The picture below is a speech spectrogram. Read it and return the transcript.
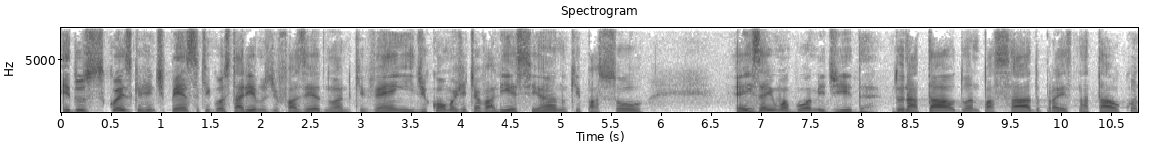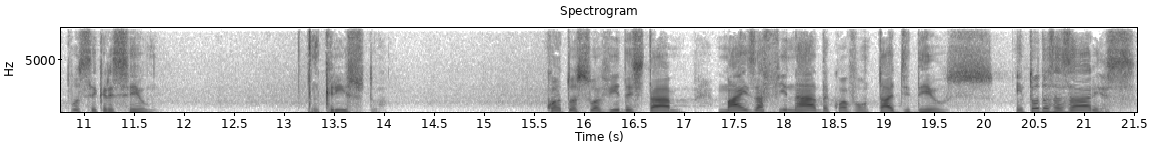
e das coisas que a gente pensa que gostaríamos de fazer no ano que vem, e de como a gente avalia esse ano que passou. Eis aí uma boa medida do Natal do ano passado para esse Natal. Quanto você cresceu em Cristo? Quanto a sua vida está mais afinada com a vontade de Deus? Em todas as áreas.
